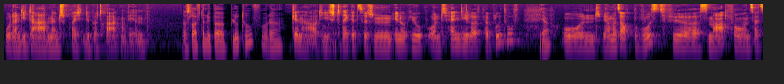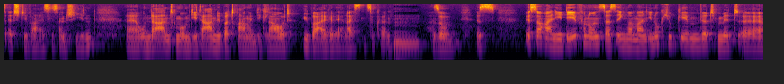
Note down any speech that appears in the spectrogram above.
wo dann die Daten entsprechend übertragen werden. Das läuft dann über Bluetooth oder? Genau, die okay. Strecke zwischen InnoCube und Handy läuft per Bluetooth. Ja. Und wir haben uns auch bewusst für Smartphones als Edge-Devices entschieden, äh, unter anderem um die Datenübertragung in die Cloud überall gewährleisten zu können. Mhm. Also es ist auch eine Idee von uns, dass irgendwann mal ein InnoCube geben wird mit äh,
